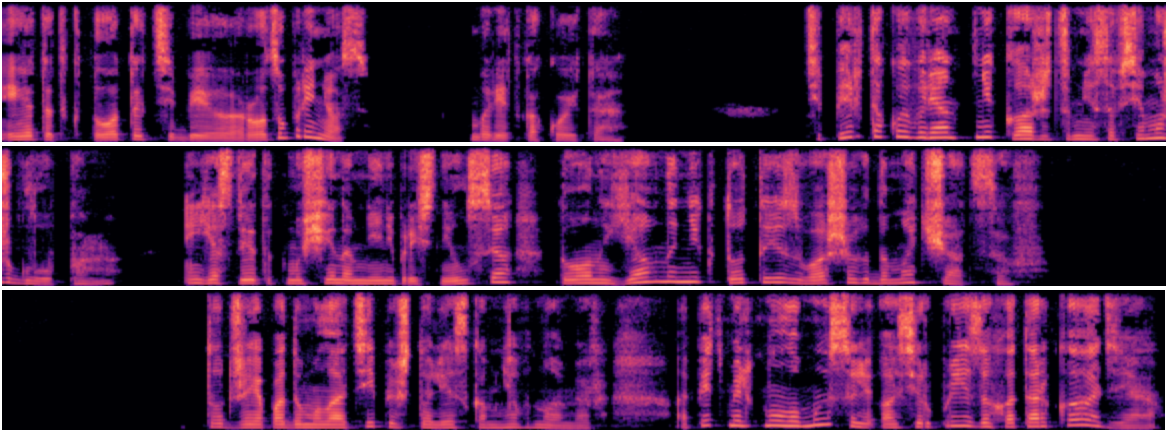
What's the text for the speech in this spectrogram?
И этот кто-то тебе розу принес? Бред какой-то». Теперь такой вариант не кажется мне совсем уж глупым. Если этот мужчина мне не приснился, то он явно не кто-то из ваших домочадцев. Тут же я подумала о типе, что лез ко мне в номер. Опять мелькнула мысль о сюрпризах от Аркадия.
